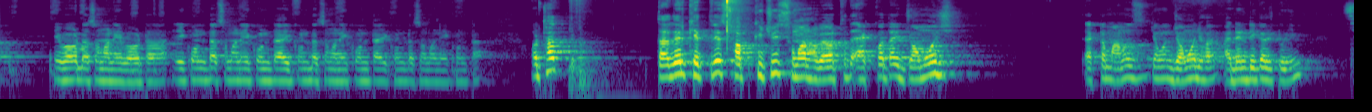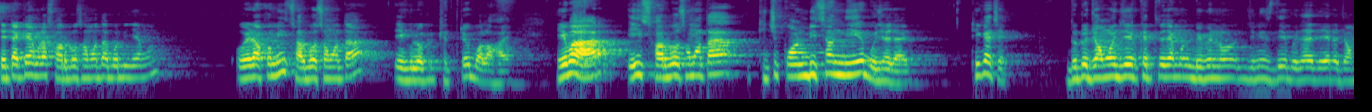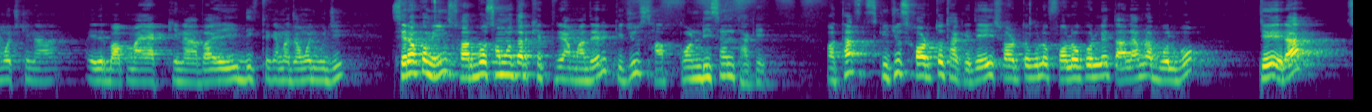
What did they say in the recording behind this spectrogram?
এই বাহুটা সমান, এই বাহুটা, এই কোনটা সমান, এই কোনটা এই কোনটা সমান, এই কোনটা এই কোনটা সমান, এই কোনটা অর্থাৎ তাদের ক্ষেত্রে সব কিছুই সমান হবে। অর্থাৎ এক কথায় যমজ, একটা মানুষ যেমন যমজ হয় আইডেন্টিক্যাল টুইন সেটাকে আমরা সর্বসমতা বলি যেমন। ওই রকমই সর্বসমতা এগুলোর ক্ষেত্রেও বলা হয়। এবার এই সর্বসমতা কিছু কন্ডিশন দিয়ে বোঝা যায়, ঠিক আছে? দুটো যমজের ক্ষেত্রে যেমন বিভিন্ন জিনিস দিয়ে বোঝা যায় যে এরা যমজ কিনা, এদের বাপ মা এক কিনা বা এই দিক থেকে আমরা যমজ বুঝি, সেরকমই সর্বসমতার ক্ষেত্রে আমাদের কিছু সাব কন্ডিশন থাকে। অর্থাৎ কিছু শর্ত থাকে যে এই শর্তগুলো ফলো করলে তাহলে আমরা বলব যে এরা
